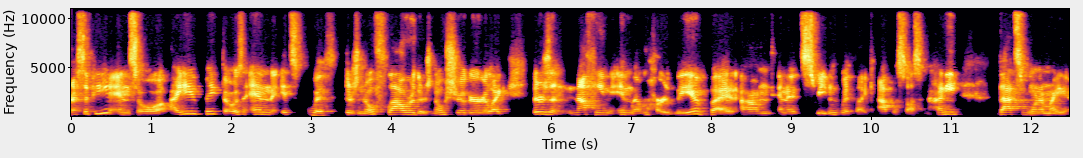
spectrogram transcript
recipe. And so I bake those and it's with, there's no flour, there's no sugar, like there's nothing in them hardly, but, um, and it's sweetened with like applesauce and honey. That's one of my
